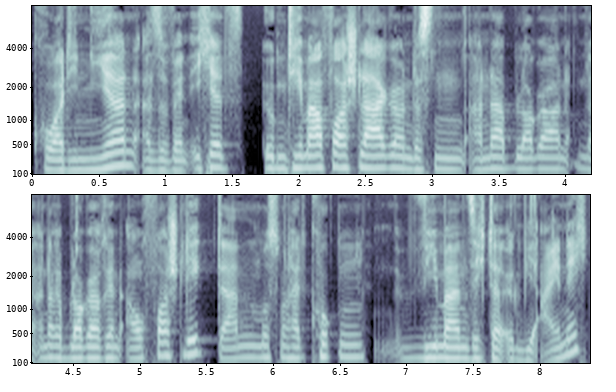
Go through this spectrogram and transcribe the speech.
koordinieren. Also wenn ich jetzt irgendein Thema vorschlage und das ein anderer Blogger, eine andere Bloggerin auch vorschlägt, dann muss man halt gucken, wie man sich da irgendwie einigt.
